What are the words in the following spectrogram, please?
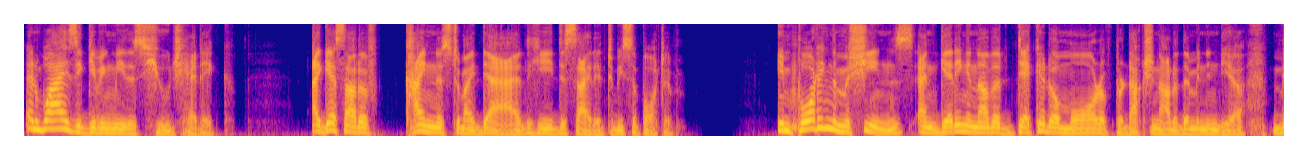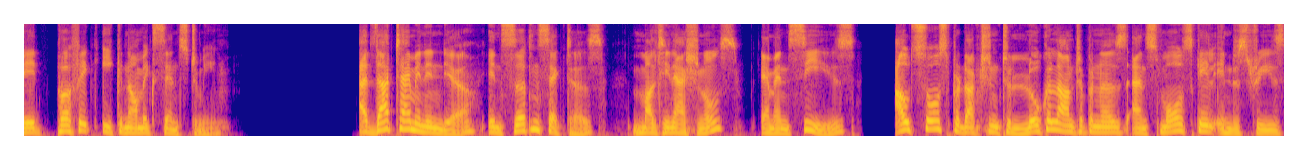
And why is he giving me this huge headache? I guess out of kindness to my dad, he decided to be supportive. Importing the machines and getting another decade or more of production out of them in India made perfect economic sense to me. At that time in India, in certain sectors, multinationals, MNCs, outsourced production to local entrepreneurs and small scale industries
